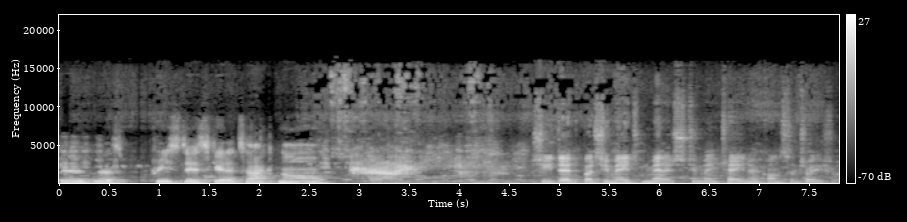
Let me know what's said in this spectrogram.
did this priestess get attacked now? She did, but she made, managed to maintain her concentration.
